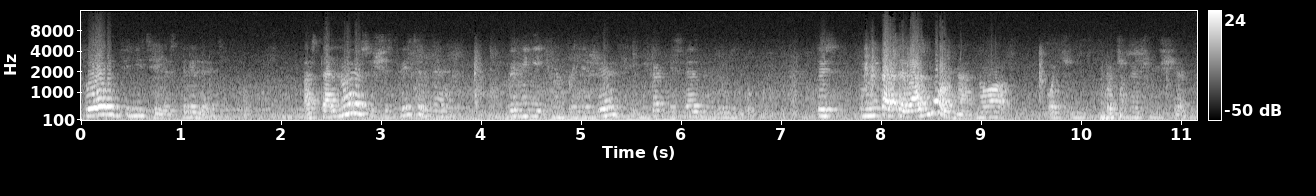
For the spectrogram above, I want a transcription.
что инфинитиве, стрелять. Остальное существительное в именительном падеже никак не связано друг с другом. То есть коммуникация возможна, но очень-очень-очень ущербно.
